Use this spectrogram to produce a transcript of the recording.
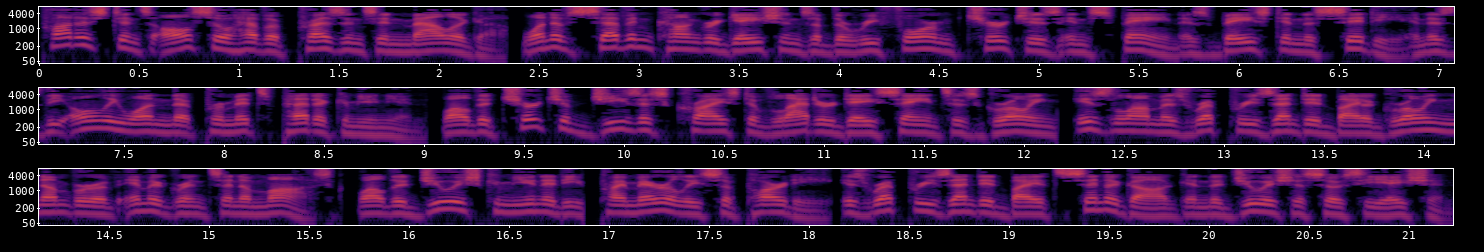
Protestants also have a presence in Malaga. One of seven congregations of the Reformed churches in Spain is based in the city and is the only one that permits paedocommunion. While the Church of Jesus Christ of Latter day Saints is growing, Islam is represented by a growing number of immigrants and a mosque, while the Jewish community primarily Sephardi is represented by its synagogue and the Jewish Association.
